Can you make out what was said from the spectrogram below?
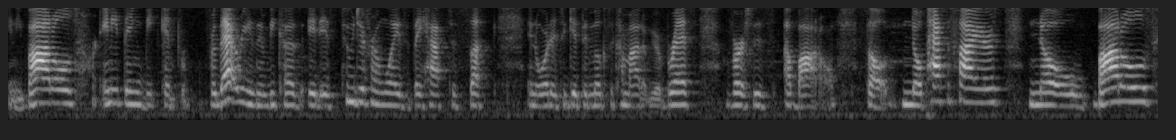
any bottles, or anything. And for, that reason, because it is two different ways that they have to suck in order to get the milk to come out of your breast versus a bottle. So no pacifiers, no bottles,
